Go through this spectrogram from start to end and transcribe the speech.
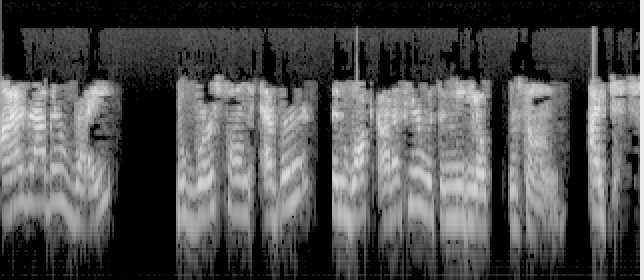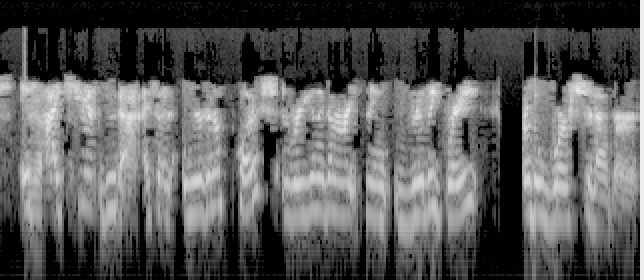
I'd rather write the worst song ever than walk out of here with a mediocre song. I, if Yeah. I can't do that. I said we're gonna push and we're gonna gonna write something really great or the worst shit ever.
